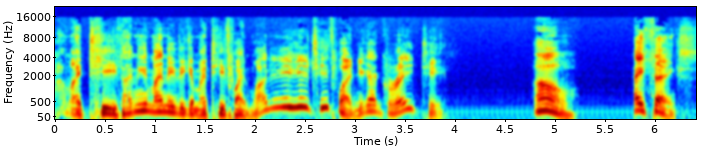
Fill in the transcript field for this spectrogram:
Ah, my teeth. I need, might need to get my teeth whitened. Why do you need your teeth whitened? You got great teeth. Oh. Hey, thanks.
